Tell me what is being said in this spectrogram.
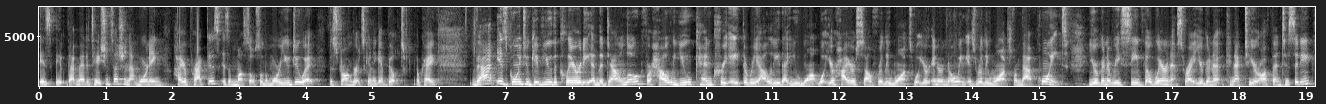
is it, that meditation session, that morning higher practice is a muscle. So the more you do it, the stronger it's going to get built. Okay that is going to give you the clarity and the download for how you can create the reality that you want, what your higher self really wants, what your inner knowing is really want. From that point, you're going to receive the awareness, right? You're going to connect to your authenticity,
